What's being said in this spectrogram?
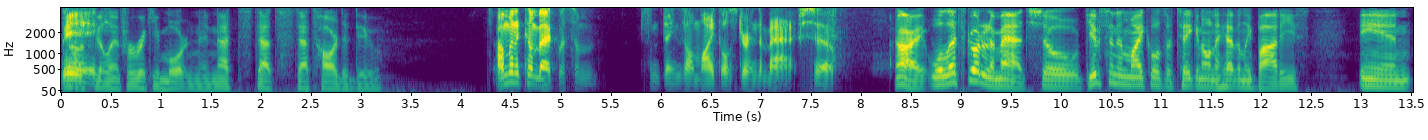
trying to Big. fill in for Ricky Morton, and that's that's that's hard to do. I'm going to come back with some some things on Michaels during the match. So, All right, well, let's go to the match. So Gibson and Michaels are taking on the Heavenly Bodies, and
